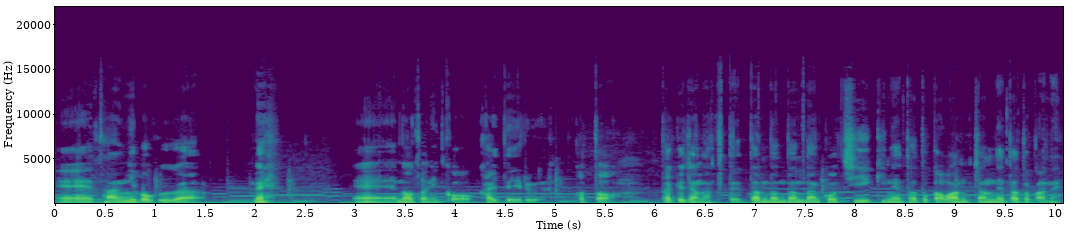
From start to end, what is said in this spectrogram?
えー、単に僕がねえー、ノートにこう書いていることだけじゃなくてだんだんだんだんこう地域ネタとかワンチャンネタとかね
